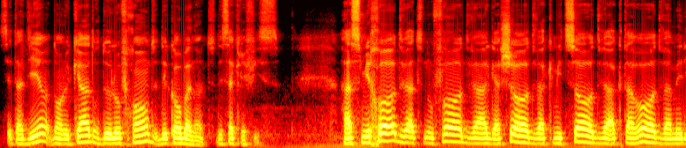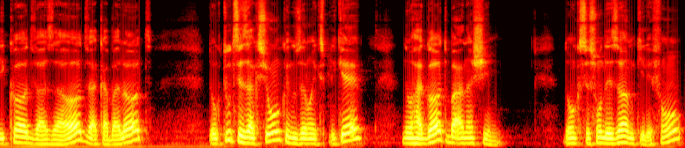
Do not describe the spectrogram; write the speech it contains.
c'est-à-dire dans le cadre de l'offrande des korbanot, des sacrifices. Hasmichot, ve'atnufot, ve'agashot, ve'akmitzot, ve'aktarot, ve'amelikot, ve'azaot, ve'akabalot. Donc toutes ces actions que nous allons expliquer, nohagot ba'anashim. Donc ce sont des hommes qui les font,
